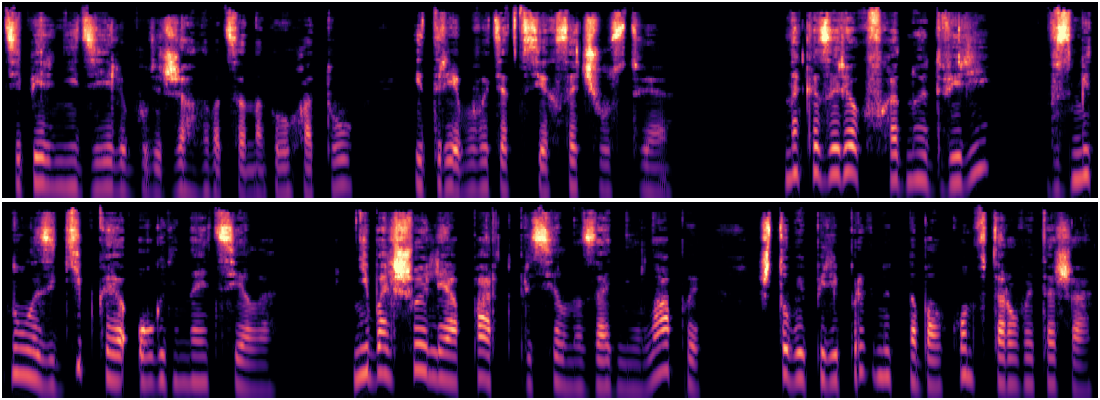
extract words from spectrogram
Теперь неделю будет жаловаться на глухоту и требовать от всех сочувствия. На козырек входной двери взметнулось гибкое огненное тело. Небольшой леопард присел на задние лапы, чтобы перепрыгнуть на балкон второго этажа,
